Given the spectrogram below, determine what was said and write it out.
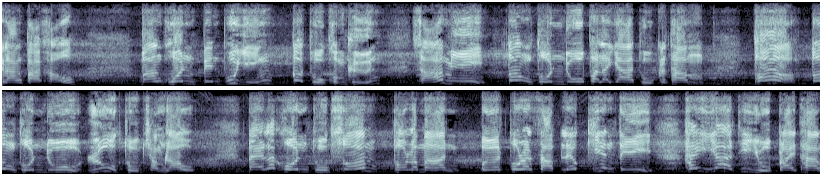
กลางป่าเขา บางคนเป็นผู้หญิงก็ถูกข่มขืน สามีต้องทนดูภรรยาถูกกระทำพ่อต้องทนดูลูกถูกชำเรา แต่ละคนถูกซ้อมทรมาน เปิดโทรศัพท์แล้วเคี่ยนตี ให้ญาติที่อยู่ปลายทาง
